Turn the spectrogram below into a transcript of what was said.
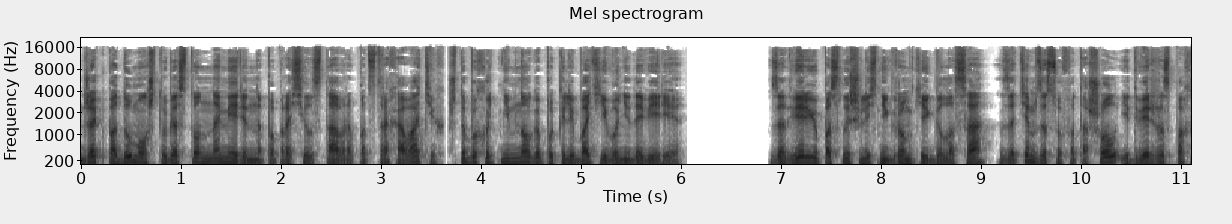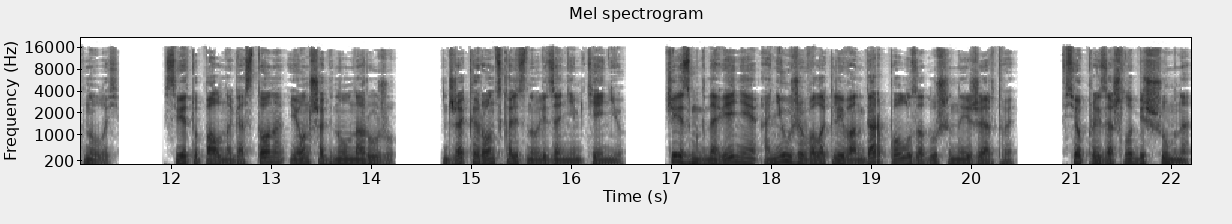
Джек подумал, что Гастон намеренно попросил Ставра подстраховать их, чтобы хоть немного поколебать его недоверие. За дверью послышались негромкие голоса, затем засов отошел и дверь распахнулась. Свет упал на Гастона, и он шагнул наружу. Джек и Рон скользнули за ним тенью. Через мгновение они уже волокли в ангар полузадушенные жертвы. Все произошло бесшумно,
